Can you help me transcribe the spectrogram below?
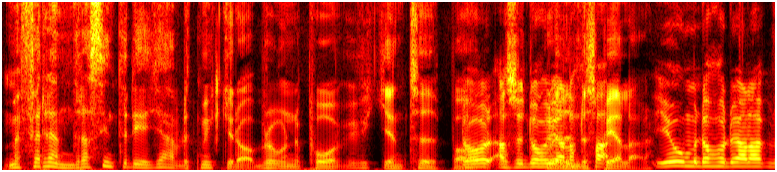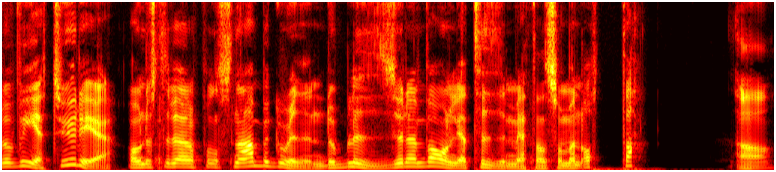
Men förändras inte det jävligt mycket då, beroende på vilken typ av Då har, alltså, har du i green alla du spelar? Jo men då, har du alla, då vet du ju det. Om du spelar på en snabb green då blir ju den vanliga 10 metern som en 8. Ja.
